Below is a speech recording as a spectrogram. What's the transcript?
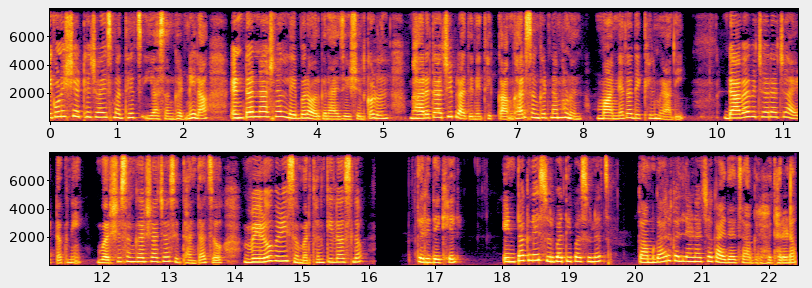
एकोणीसशे अठ्ठेचाळीसमध्येच या संघटनेला इंटरनॅशनल लेबर ऑर्गनायझेशनकडून भारताची प्रातिनिधिक कामगार संघटना म्हणून मान्यता देखील मिळाली. डाव्या विचाराच्या आयटकने वर्ष संघर्षाच्या सिद्धांताचं वेळोवेळी समर्थन केलं असलं तरी देखील इंटकने सुरुवातीपासूनच कामगार कल्याणाच्या कायद्याचा आग्रह धरणं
